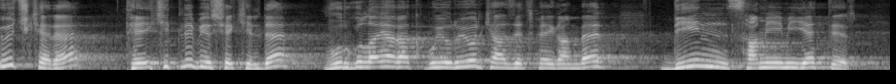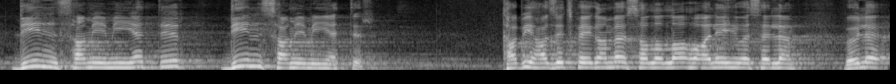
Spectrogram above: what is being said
Üç kere tekitli bir şekilde vurgulayarak buyuruyor ki Hazreti Peygamber din samimiyettir. Din samimiyettir. Din samimiyettir. Tabi Hazreti Peygamber sallallahu aleyhi ve sellem böyle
